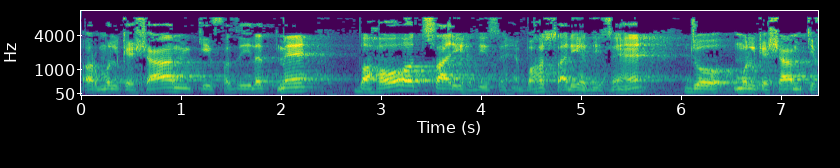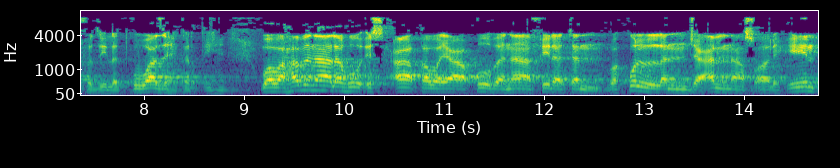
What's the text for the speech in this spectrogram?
اور ملک شام کی فضیلت میں بہت ساری حدیثیں ہیں، بہت ساری حدیثیں ہیں جو ملک شام کی فضیلت کو واضح کرتی ہیں۔ وَوَهَبْنَا لَهُ إِسْحَاقَ وَيَعْقُوبَ نَافِلَةً وَكُلًّا جَعَلْنَا صَالِحِينَ۔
